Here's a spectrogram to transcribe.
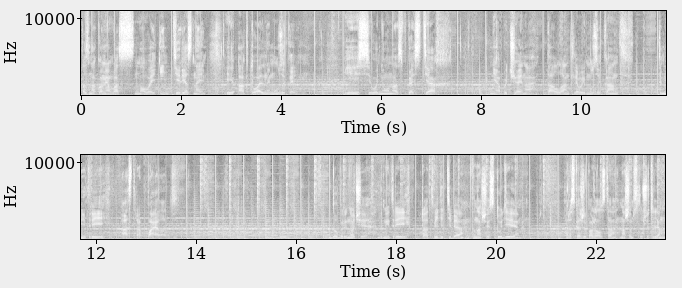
познакомим вас с новой интересной и актуальной музыкой. И сегодня у нас в гостях необычайно талантливый музыкант Дмитрий Астропайлот. Доброй ночи, Дмитрий. Рад видеть тебя в нашей студии. Расскажи, пожалуйста, нашим слушателям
